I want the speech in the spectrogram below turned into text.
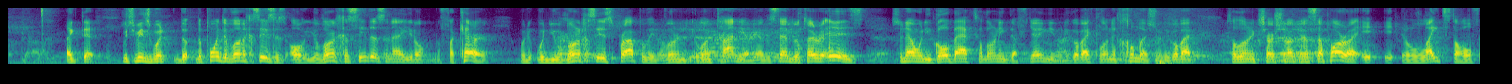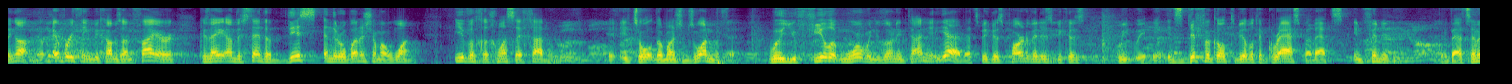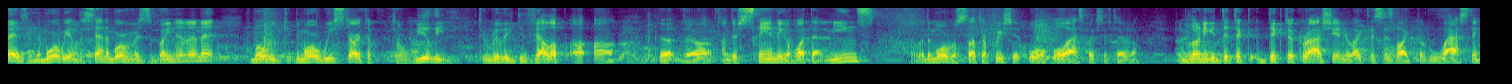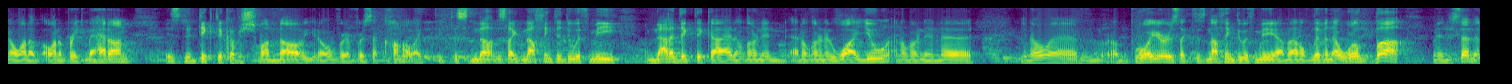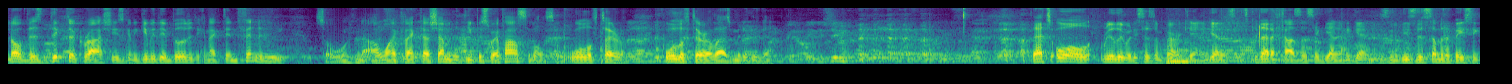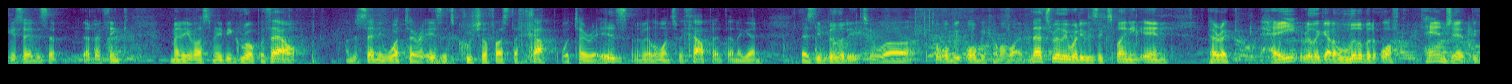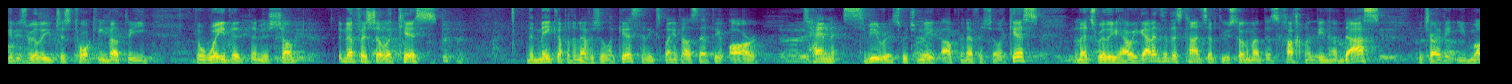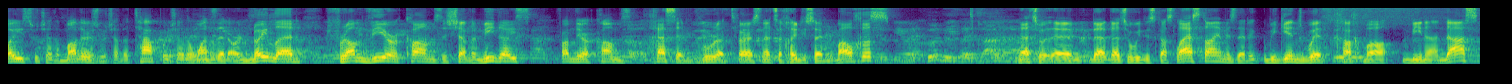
Like that, which means when the, the point of learning Chassidus is, oh, you learn Chassidus and now you don't fakir. When, when you learn Chassidus properly, and you learn you learn Tanya, and you understand what Torah is, so now when you go back to learning Daf when you go back to learning Chumash, when you go back to learning Sharshanah Sapara, it, it, it, lights the whole thing up. Now, everything becomes on fire because now you understand that this and the Rabbanisham are one. It's all the Ransham is one with it. Will you feel it more when you're learning Tanya? Yeah, that's because part of it is because we, we, it's difficult to be able to grasp how that's infinity. But that's is, and the more we understand, the more we're in it, the more we the more we start to, to really to really develop a, a, the the understanding of what that means. The more we'll start to appreciate all, all aspects of Torah and you're learning a diktuk, Rashi, and you're like, this is like the last thing I want to I want to break my head on is the diktuk of a shvan. No, you know, versus a comma like this. Is not, it's like nothing to do with me. I'm not a diktuk guy. I don't learn in I don't learn in YU. I don't learn in uh, you know um, uh, Breuer's. Like there's nothing to do with me. I'm, I don't live in that world. But when you understand that, no, this diktuk Rashi is going to give you the ability to connect to infinity. So I want to connect to Hashem in the deepest way possible. So all of Torah, all of Torah allows me to do that. That's all really what he says in Parakan. Again, it's, it's Kedat Chazas again and again. These, these are some of the basic Yisaitis that, that I think many of us maybe grew up without. Understanding what Torah is, it's crucial for us to chap what Torah is. And once we chap it, then again, has the ability to, uh, to all, be, all become alive. And that's really what he was explaining in Perak Hey. Really got a little bit off tangent because he's really just talking about the, the way that the Nefesh Kiss the makeup of the Nefesh Elakis, and he explained to us that there are 10 spheres which make up the Nefesh Elakis, and that's really how he got into this concept. He was talking about this Chachma Bin and Das, which are the imois, which are the mothers, which are the top, which are the ones that are noiled. From there comes the Sheva Midas, from there comes Chesed, Gvura, Tveres, Netzach, Chaydi, Malchus. That's what, um, that, that's what we discussed last time, is that it begins with Chachma, Bina, and Das,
